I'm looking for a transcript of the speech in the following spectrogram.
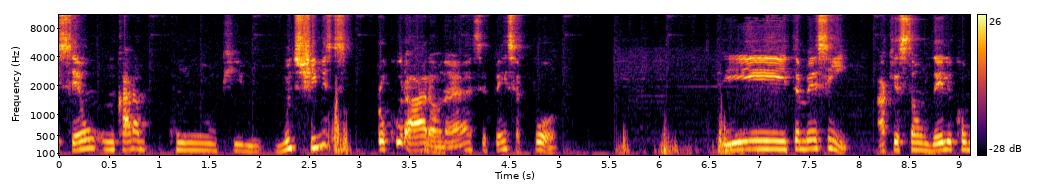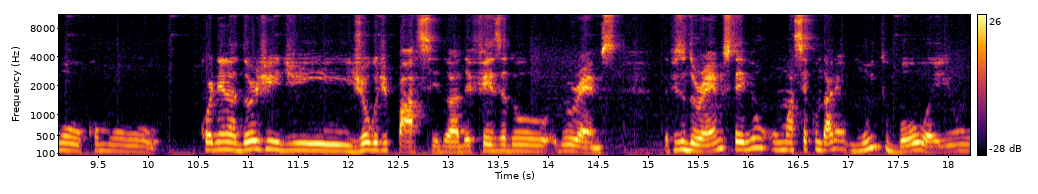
ser um, um cara com que muitos times procuraram, né? Você pensa, pô. E também assim, a questão dele como, como coordenador de, de jogo de passe da defesa do, do Rams. A defesa do Rams teve um- uma secundária muito boa e um-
